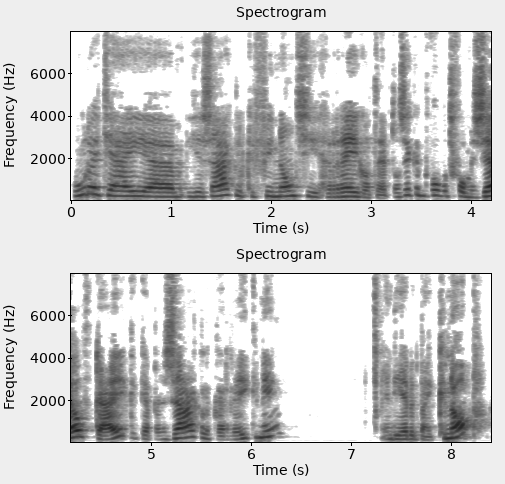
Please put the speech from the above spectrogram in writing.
hoe dat jij uh, je zakelijke financiën geregeld hebt. Als ik het bijvoorbeeld voor mezelf kijk, ik heb een zakelijke rekening en die heb ik bij KNAP.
